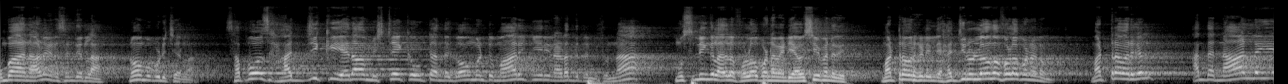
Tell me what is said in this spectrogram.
ஒன்பதாம் நாளும் என்ன செஞ்சிடலாம்? நோன்பு பிடிச்சிடலாம். சப்போஸ் ஹஜ்ஜுக்கு ஏதாவது மிஸ்டேக்கை விட்டு அந்த கவர்மெண்ட் மாறி கீறி நடந்துட்டுன்னு சொன்னால் முஸ்லீம்கள் அதில் ஃபாலோ பண்ண வேண்டிய அவசியம் என்னது? மற்றவர்கள் இல்லை. ஹஜ்ஜில் உள்ளவங்க ஃபாலோ பண்ணணும். மற்றவர்கள் அந்த நாள்லையே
